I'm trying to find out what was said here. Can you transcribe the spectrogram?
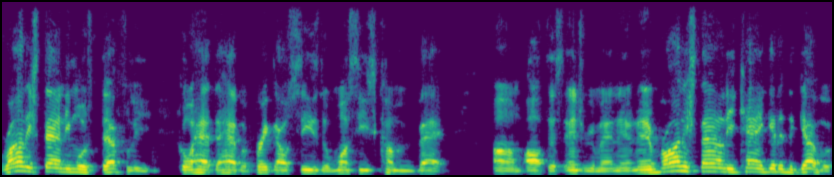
Ronnie Stanley most definitely gonna have to have a breakout season once he's coming back um, off this injury, man. And, and if Ronnie Stanley can't get it together,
